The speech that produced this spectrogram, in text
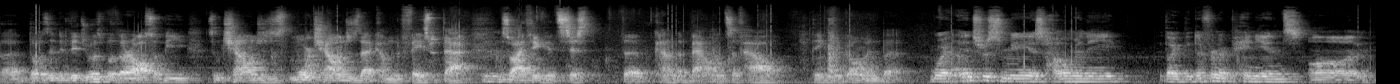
uh, those individuals, but there'll also be some challenges, more challenges that come to face with that. Mhm. So I think it's just the kind of the balance of how things are going. But What interests me is how many, like the different opinions on,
